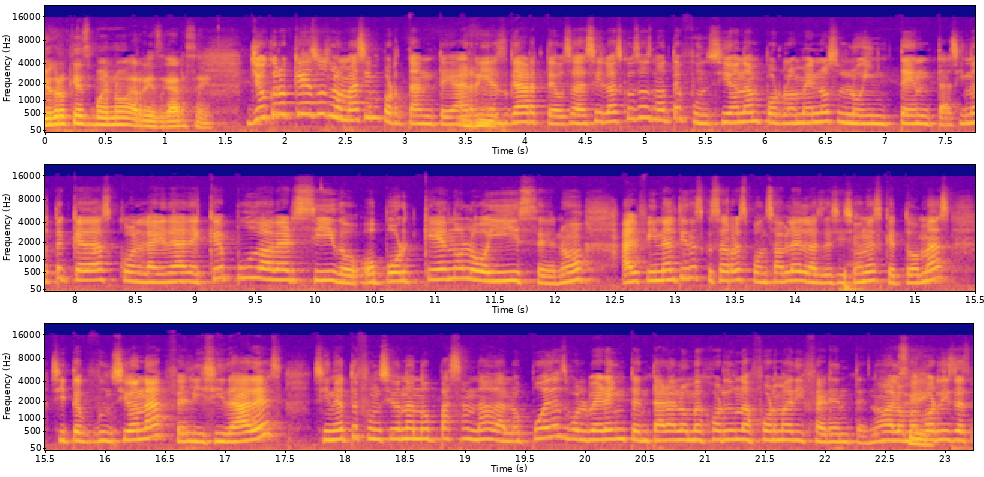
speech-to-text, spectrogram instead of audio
yo creo que es bueno arriesgarse. Yo creo que eso es lo más importante, arriesgarte. O sea, si las cosas no te funcionan, por lo menos lo intentas y no te quedas con la idea de qué pudo haber sido o por qué no lo hice, ¿no? Al final tienes que ser responsable de las decisiones que tomas. Si te funciona, felicidades. Si no te funciona, no pasa nada. Lo puedes volver a intentar a lo mejor de una forma diferente, ¿no? A lo mejor dices,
